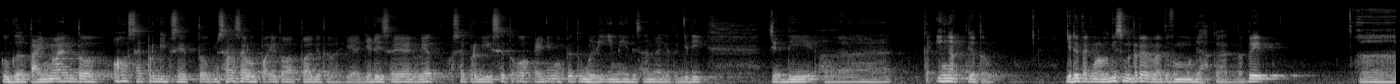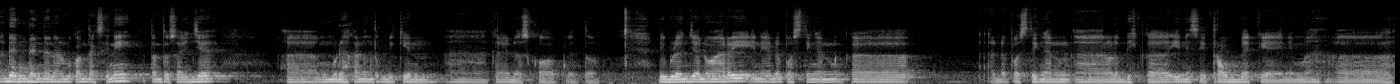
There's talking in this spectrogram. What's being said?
Google Timeline tuh oh saya pergi ke situ. Misalnya saya lupa itu apa gitu. Ya jadi saya lihat oh, saya pergi ke situ oh kayaknya waktu itu beli ini di sana gitu. Jadi jadi uh, keinget gitu. Jadi teknologi sebenarnya relatif memudahkan tapi uh, dan, dan dan dalam konteks ini tentu saja uh, memudahkan untuk bikin uh, kaleidoskop gitu di bulan Januari ini ada postingan ke ada postingan uh, lebih ke ini sih throwback ya ini mah uh,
